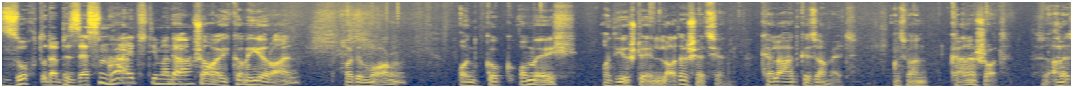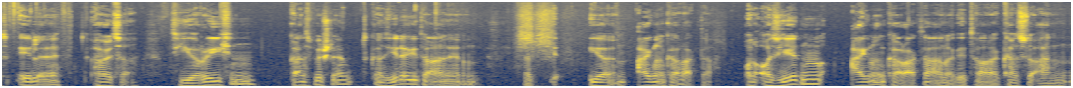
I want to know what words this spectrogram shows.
Sucht oder Besessenheit, ja. die man ja, da... Schau mal, ich komme hier rein, heute Morgen, und gucke um mich und hier stehen lauter Schätzchen. Keller hat gesammelt. Und zwar keiner Schrott. Das sind alles edle Hölzer. Die riechen ganz bestimmt, du kannst jede Gitarre nehmen hat ihren eigenen Charakter. Und aus jedem eigenen Charakter einer Gitarre kannst du einen,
